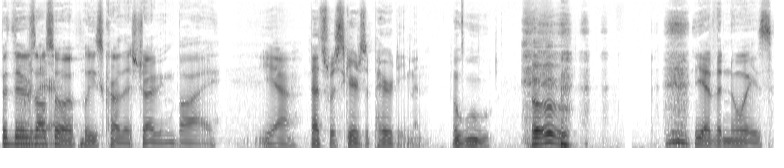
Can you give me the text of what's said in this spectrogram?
but there's also there. a police car that's driving by Yeah, that's what scares the parademon. Ooh. Oh. yeah the noise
